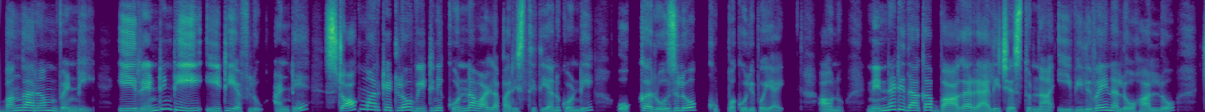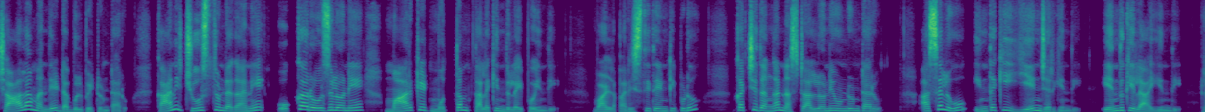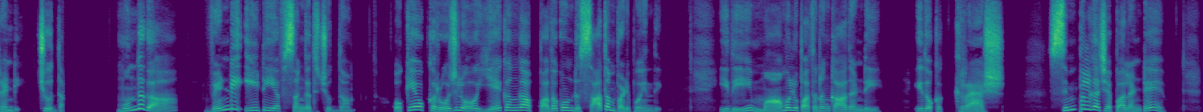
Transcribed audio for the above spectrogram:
బంగారం వెండి ఈ రెండింటి ఈటీఎఫ్లు అంటే స్టాక్ మార్కెట్లో వీటిని కొన్నవాళ్ళ పరిస్థితి అనుకోండి ఒక్క రోజులో కుప్పకూలిపోయాయి అవును నిన్నటిదాకా బాగా ర్యాలీ చేస్తున్న ఈ విలువైన లోహాల్లో చాలామందే డబ్బులు పెట్టుంటారు. కాని చూస్తుండగానే ఒక్క రోజులోనే మార్కెట్ మొత్తం తలకిందులైపోయింది. వాళ్ళ పరిస్థితేంటిప్పుడు? ఖచ్చితంగా నష్టాల్లోనే ఉండుంటారు. అసలు ఇంతకీ ఏం జరిగింది? ఎందుకిలా అయ్యింది? రండి చూద్దాం. ముందుగా వెండి ఈటీఎఫ్ సంగతి చూద్దాం. ఒకే ఒక్క రోజులో ఏకంగా పదకొండు శాతం పడిపోయింది. ఇది మామూలు పతనం కాదండి. ఇదొక క్రాష్. సింపుల్గా చెప్పాలంటే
